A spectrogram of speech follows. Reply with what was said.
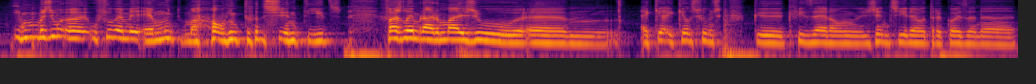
e- mas o, filme é, é muito mau em todos os sentidos. Faz lembrar mais o, um, aque- aqueles filmes que, que, que fizeram Gente Gira é outra coisa na,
